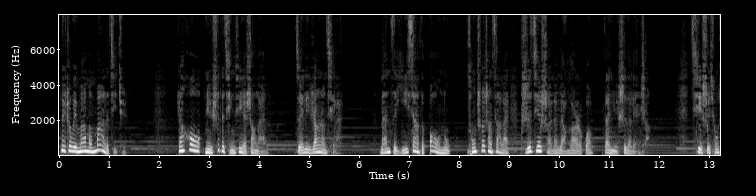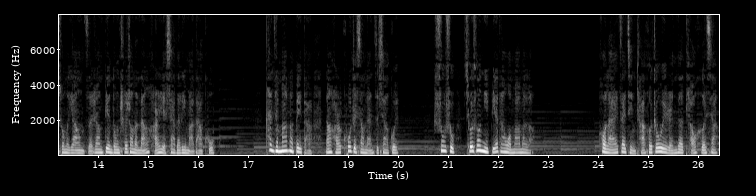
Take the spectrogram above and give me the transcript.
对这位妈妈骂了几句，然后女士的情绪也上来了。嘴里嚷嚷起来，男子一下子暴怒，从车上下来，直接甩了两个耳光在女士的脸上，气势汹汹的样子让电动车上的男孩也吓得立马大哭。看见妈妈被打，男孩哭着向男子下跪：“叔叔，求求你别打我妈妈了。”后来在警察和周围人的调和下，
